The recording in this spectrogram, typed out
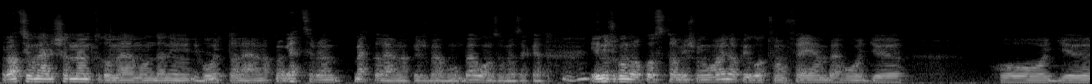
Racionálisan nem tudom elmondani, hogy hogy találnak meg. Egyszerűen megtalálnak és bevon, bevonzom ezeket. Én is gondolkoztam, és még mai napig ott van fejemben, hogy, hogy,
